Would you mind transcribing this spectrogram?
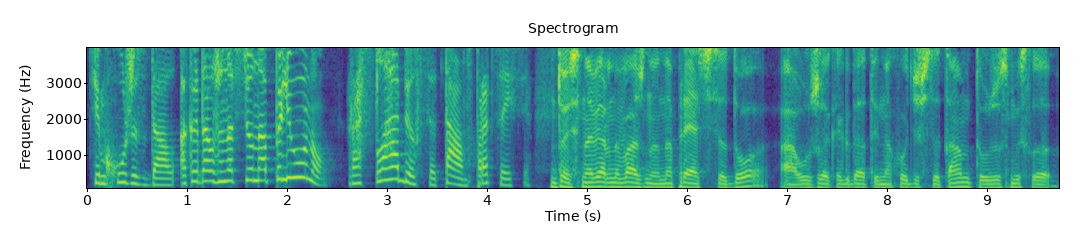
тем хуже сдал. А когда уже на все наплюнул, расслабился там, в процессе, Ну, то есть, наверное, важно напрячься до, а уже когда ты находишься там, то уже смысла,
